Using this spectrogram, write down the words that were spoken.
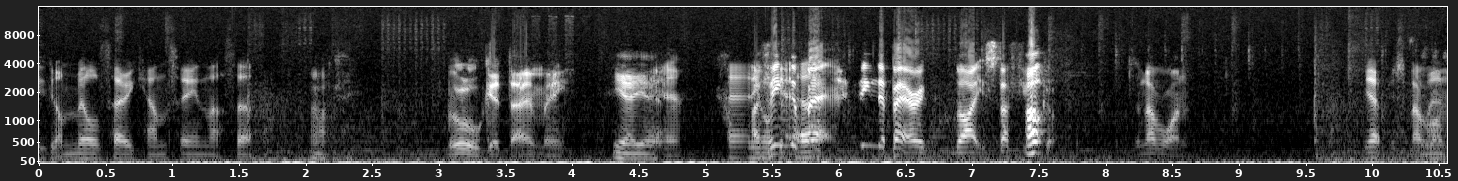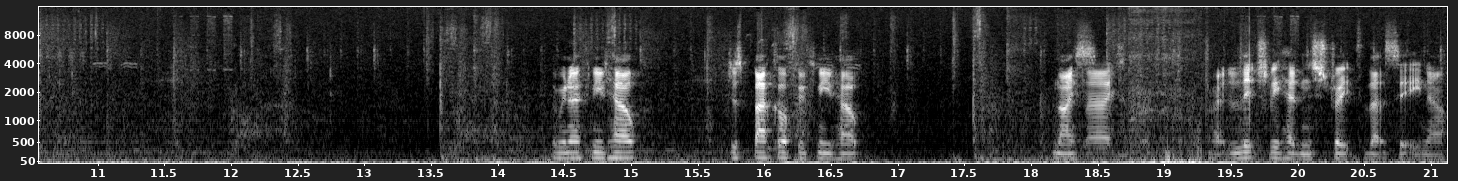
He's got a military canteen. That's it. Okay. We're all good, don't we? Yeah, yeah. Yeah. I think the better, I think the better like stuff you've Oh! got. There's another one. Yep, just Another one. Let me know if you need help. Just back off if you need help. Nice. Nice. Right, literally heading straight to that city now.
